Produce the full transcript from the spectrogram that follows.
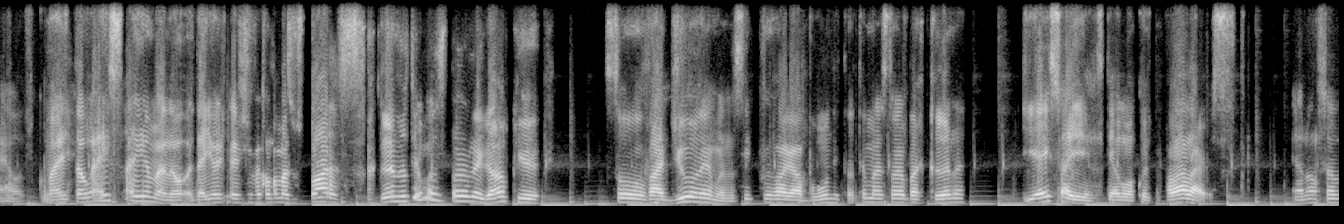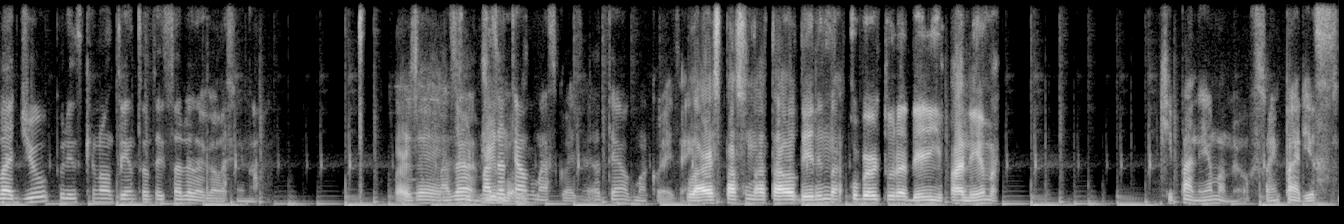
É. Mas então é isso aí, mano. Daí a gente vai contar umas histórias. Eu tenho uma história legal, porque sou vadio, né, mano? Sempre fui vagabundo, então tem uma história bacana. E é isso aí. Você tem alguma coisa pra falar, Lars? Eu não sou vadio, por isso que não tenho tanta história legal assim, não. Lars é. Mas, eu, mas eu tenho algumas coisas. Eu tenho alguma coisa. aí. Lars passa o Natal dele na cobertura dele em Ipanema. Que Ipanema, meu. Só em Paris.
